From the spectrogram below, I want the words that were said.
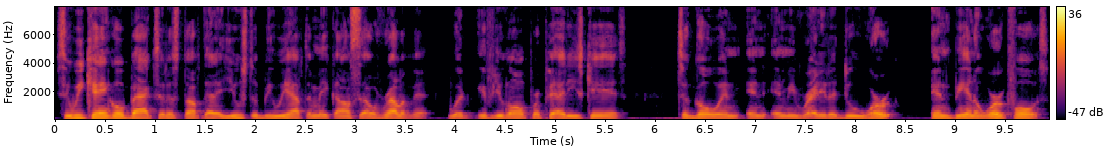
See, we can't go back to the stuff that it used to be. We have to make ourselves relevant. With if you're gonna prepare these kids to go and and, and be ready to do work and be in a workforce,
